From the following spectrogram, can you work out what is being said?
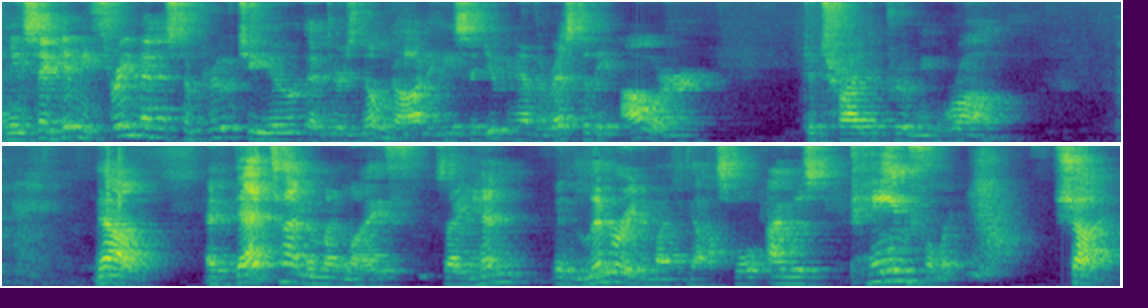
And he said, Give me three minutes to prove to you that there's no God. And he said, You can have the rest of the hour to try to prove me wrong. Now, at that time in my life, because I hadn't been liberated by the gospel, I was painfully shy.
